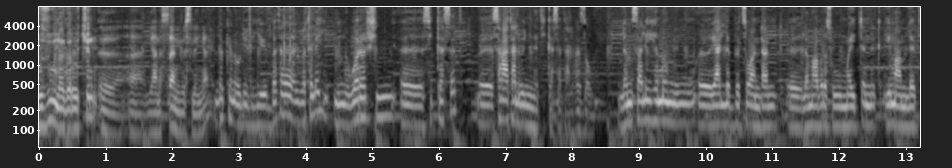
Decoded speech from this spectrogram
ብዙ ነገሮችን ያነሳን ይመስለኛል። ልክ ነው በተ- በተለይ ወረርሽኝ ሲከሰት ስርዓት አልበኝነት ይከሰታል። በዛው ለምሳሌ ህመሙ ያለበት ሰው አንዳንድ ለማህበረሰቡ የማይጨነቅ የማምለጥ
